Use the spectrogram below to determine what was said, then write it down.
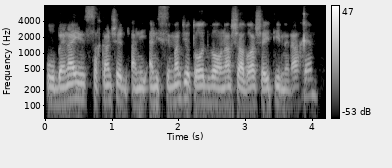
הוא בעיניי שחקן שאני סימנתי אותו עוד בעונה שעברה שהייתי עם מנחם, אה,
